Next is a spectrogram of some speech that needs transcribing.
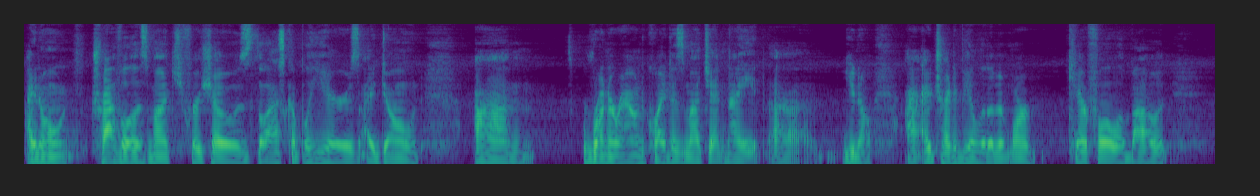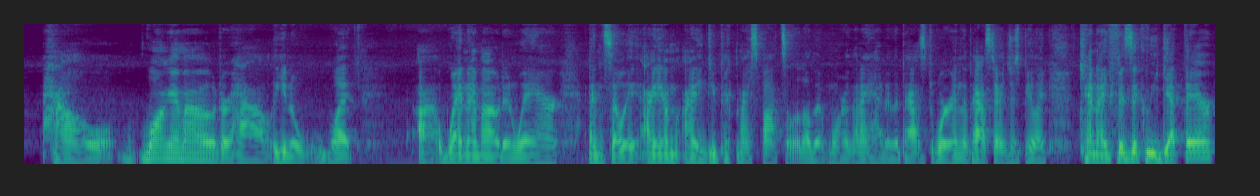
I don't travel as much for shows the last couple years. I don't. Um, run around quite as much at night. Uh, you know, I, I try to be a little bit more careful about how long I'm out or how you know what uh, when I'm out and where. And so it, I am I do pick my spots a little bit more than I had in the past. Where in the past I'd just be like, can I physically get there?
